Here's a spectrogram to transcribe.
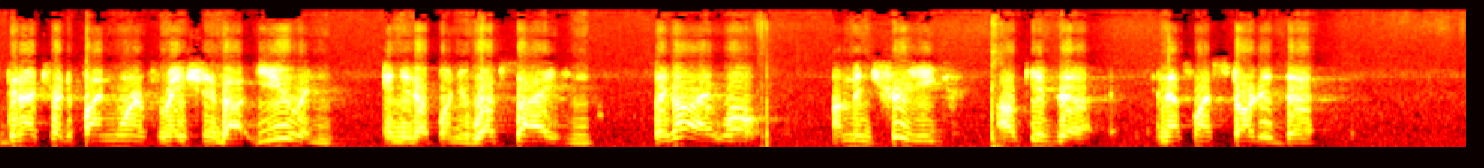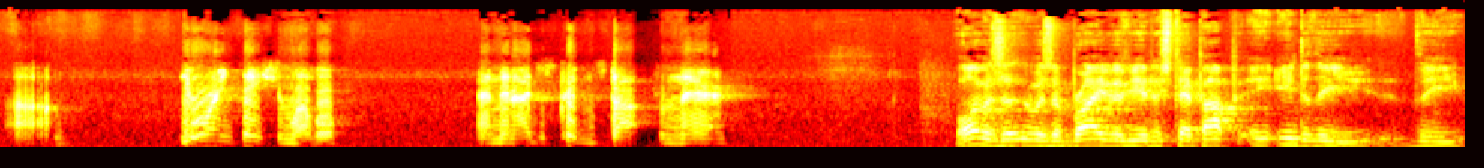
then I tried to find more information about you and ended up on your website. And like, all right, well, I'm intrigued. I'll give the and that's when I started the um, the orientation level, and then I just couldn't stop from there. Well, it was a, it was a brave of you to step up into the the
